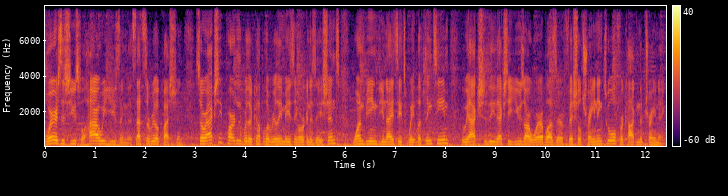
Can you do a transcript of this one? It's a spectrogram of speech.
Where is this useful? How are we using this? That's the real question. So we're actually partnered with a couple of really amazing organizations. One being the United States weightlifting team. We actually they actually use our wearable as their official training tool for cognitive training.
